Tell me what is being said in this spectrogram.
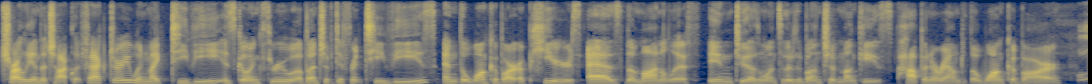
Charlie and the Chocolate Factory when Mike Teavee is going through a bunch of different TVs and the Wonka bar appears as the monolith in 2001. So there's a bunch of monkeys hopping around the Wonka bar. Oh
